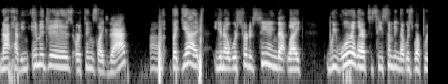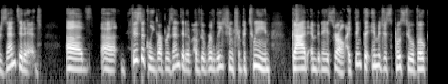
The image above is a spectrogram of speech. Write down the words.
not having images or things like that. Um, but yet, you know, we're sort of seeing that like we were allowed to see something that was representative of uh, physically representative of the relationship between God and Bnei Israel. I think the image is supposed to evoke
